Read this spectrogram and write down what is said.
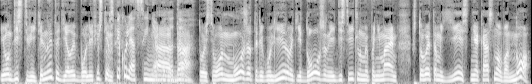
И он действительно это делает более эффективно. Чтобы спекуляции не а, было, да. Да, то есть он может регулировать и должен, и действительно мы понимаем, что в этом есть некая основа, но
